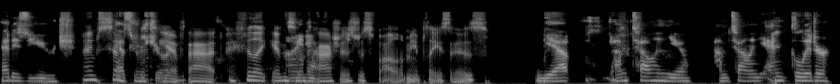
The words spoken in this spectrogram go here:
That is huge. I'm so That's guilty sure. of that. I feel like incense ashes just follow me places. Yep. I'm telling you. I'm telling you. And glitter.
